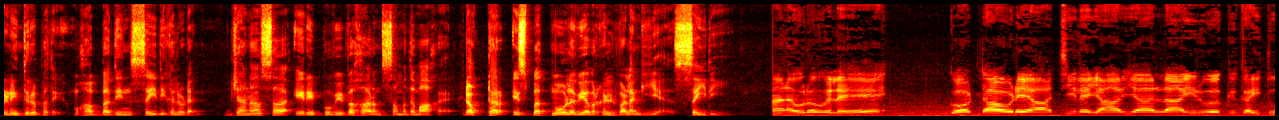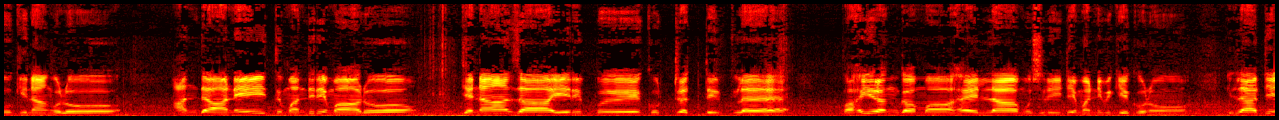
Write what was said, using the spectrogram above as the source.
இணைந்திருப்பது முஹப்பதின் செய்திகளுடன் ஜனாசா எரிப்பு விவகாரம் சம்பந்தமாக டாக்டர் இஸ்பத் மௌலவி அவர்கள் வழங்கிய செய்தி. உறவுகளே கோட்டாவுடைய ஆட்சியில் யார் யாரெல்லாம் இருவருக்கு கை தூக்கினாங்களோ அந்த அனைத்து மந்திரிமாரும் ஜனாசா எரிப்பு குற்றத்துக்குள்ள பகிரங்கமாக எல்லா முஸ்லீட்டையும் மன்னிப்பு கேட்கணும். இல்லாட்டி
